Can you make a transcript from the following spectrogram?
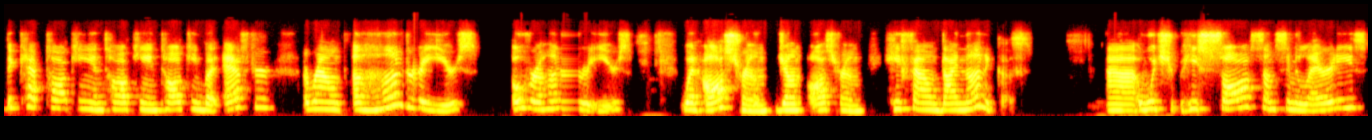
they kept talking and talking and talking, but after around a hundred years, over a hundred years, when Ostrom, John Ostrom, he found Deinonychus, uh, which he saw some similarities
